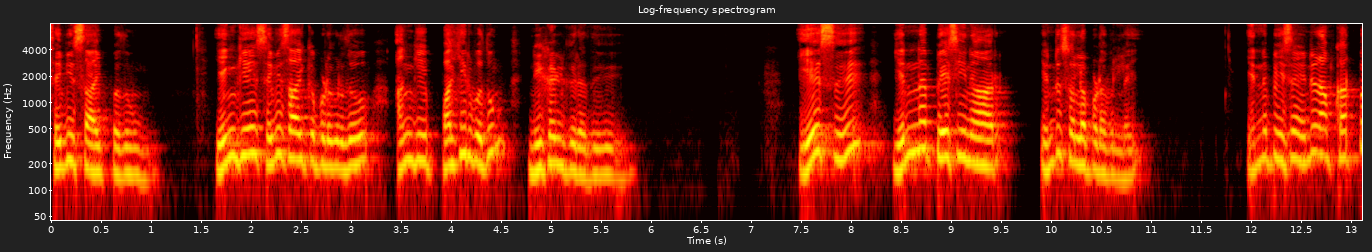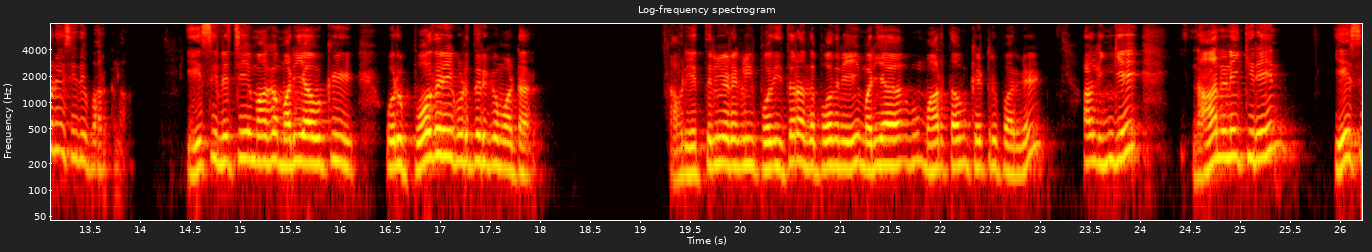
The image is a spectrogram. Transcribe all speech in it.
செவி சாய்ப்பதும் எங்கே செவி சாய்க்கப்படுகிறதோ அங்கே பகிர்வதும் நிகழ்கிறது. இயேசு என்ன பேசினார் என்று சொல்லப்படவில்லை. என்ன பேசினார் என்று நாம் கற்பனை செய்து பார்க்கலாம். இயேசு நிச்சயமாக மரியாவுக்கு ஒரு போதனை கொடுத்திருக்க மாட்டார். அவர் எத்தனையோ இடங்களில் போதித்தார். அந்த போதனையை மரியாவும் மார்த்தாவும் கேட்டிருப்பார்கள். ஆனால் இங்கே நான் நினைக்கிறேன் இயேசு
